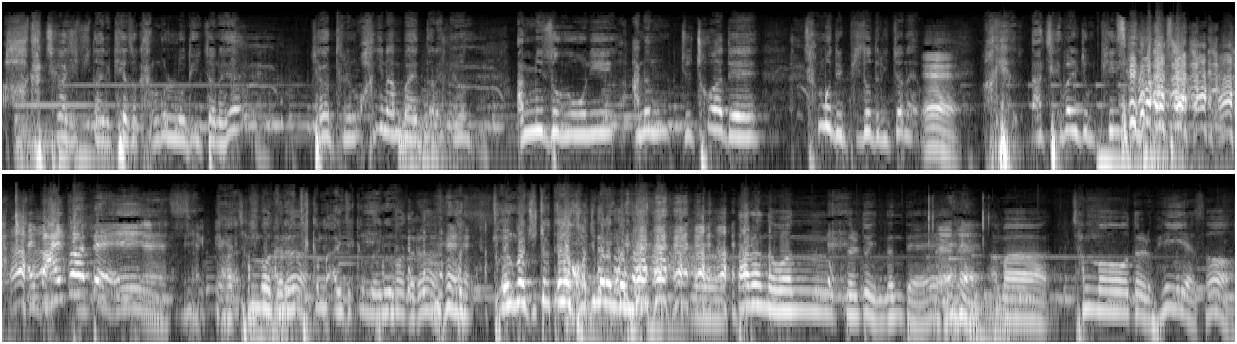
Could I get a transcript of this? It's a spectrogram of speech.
아 같이 가십시다 이렇게 해서 간 걸로 돼 있잖아요. 제가 들은 확인한 바에 따르면 안민석 의원이 아는 저 청와대 참모들 비서들 있잖아요. 예. 나 제발 좀 피해. 아니, 말도 안 돼. 에이, 진짜. 아, 참모들은 아니, 잠깐만, 아니 잠깐만. 참모들은 아, 저 양반 진짜 내가 거짓말한단 말이야. 그 다른 의원들도 있는데 네. 아마 참모들 회의에서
